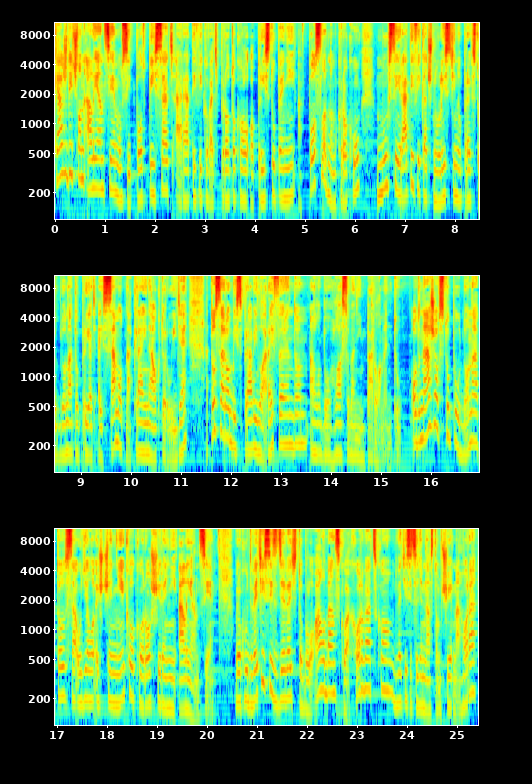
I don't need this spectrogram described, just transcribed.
Každý člen aliancie musí podpísať a ratifikovať protokol o pristúpení a v poslednom kroku musí ratifikačnú listinu pre vstup do NATO prijať aj samotná krajina, o ktorú ide a to sa robí z pravidla referendum alebo hlasovaním parlamentu parlamentu. Od nášho vstupu do NATO sa udialo ešte niekoľko rozšírení aliancie. V roku 2009 to bolo Albánsko a Chorvátsko, v 2017 Čierna hora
